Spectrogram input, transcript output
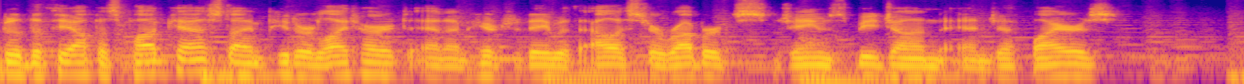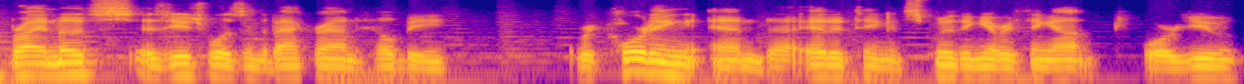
to the Theopolis Podcast. I'm Peter Leithart, and I'm here today with Alastair Roberts, James Bejon, and Jeff Meyers. Brian Moats, as usual, is in the background. He'll be recording and uh, editing and smoothing everything out for you.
